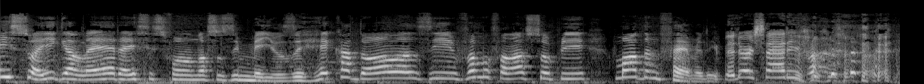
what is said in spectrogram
É isso aí, galera. Esses foram nossos e-mails e recadolas. E vamos falar sobre Modern Family. Melhor série!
